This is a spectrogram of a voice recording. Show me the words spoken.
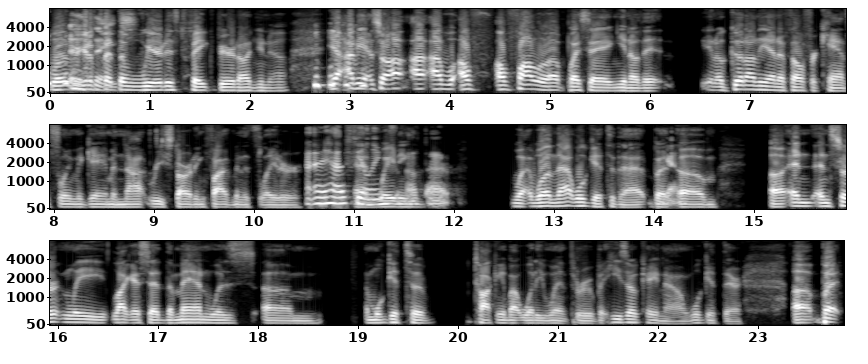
well, we're gonna put the weirdest fake beard on you now. Yeah, I mean, so I'll, I'll I'll I'll follow up by saying, you know, that you know, good on the NFL for canceling the game and not restarting five minutes later. I have feelings waiting- about that. Well, well, and that we'll get to that, but Yeah. um, uh, and and certainly, like I said, the man was um, and we'll get to talking about what he went through, but he's okay now. We'll get there. Uh, but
